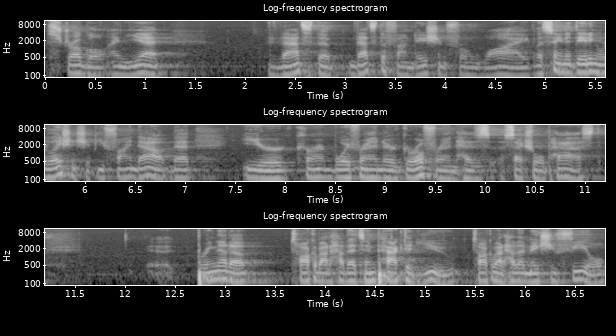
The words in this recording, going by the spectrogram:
struggle. And yet, that's the, that's the foundation for why, let's say in a dating relationship, you find out that your current boyfriend or girlfriend has a sexual past. Bring that up, talk about how that's impacted you, talk about how that makes you feel,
